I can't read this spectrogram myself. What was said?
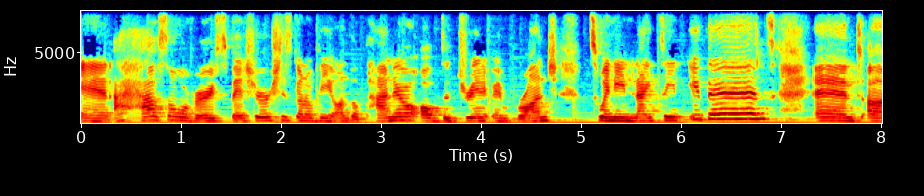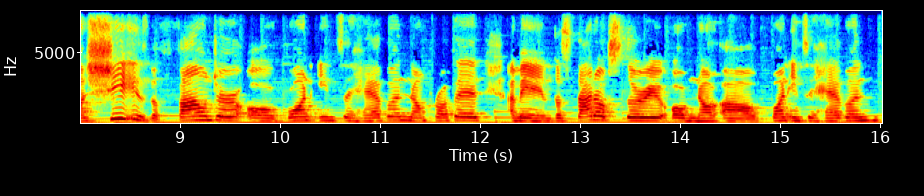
and I have someone very special. She's going to be on the panel of the Dream and Brunch 2019 event. And uh, she is the founder of Born Into Heaven nonprofit. I mean, the startup story of uh, Born Into Heaven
